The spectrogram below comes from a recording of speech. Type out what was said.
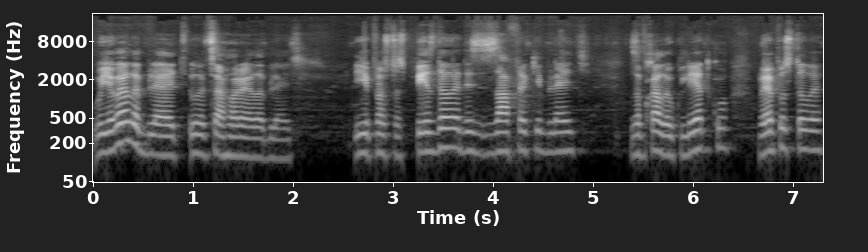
Уявили, блядь, лице горили, блядь. Її просто спіздили десь з Африки, блядь. Запхали в клітку, випустили.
